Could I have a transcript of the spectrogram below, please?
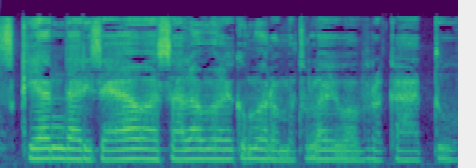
Sekian dari saya. Wassalamualaikum warahmatullahi wabarakatuh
